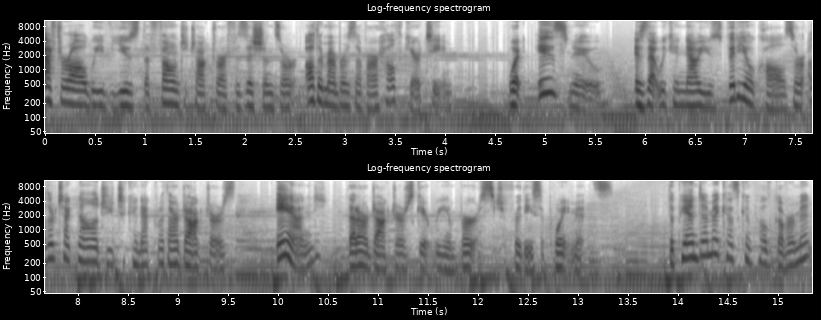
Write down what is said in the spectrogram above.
After all, we've used the phone to talk to our physicians or other members of our healthcare team. What is new is that we can now use video calls or other technology to connect with our doctors, and that our doctors get reimbursed for these appointments. The pandemic has compelled government,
